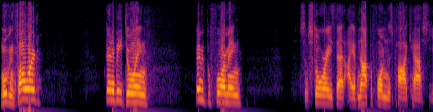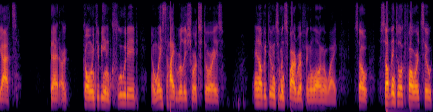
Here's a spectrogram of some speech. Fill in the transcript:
Moving forward, I'm going to be doing, going to be performing some stories that I have not performed in this podcast yet that are going to be included in Ways to Hide really short stories. And I'll be doing some inspired riffing along the way. So, something to look forward to.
